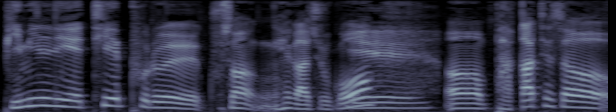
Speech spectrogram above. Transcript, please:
비밀리에 TF를 구성해가지고 예. 어 바깥에서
